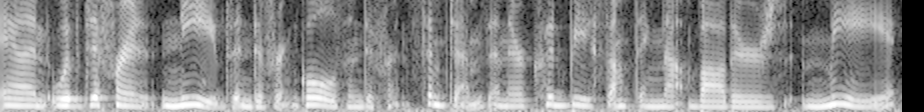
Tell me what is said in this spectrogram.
and with different needs and different goals and different symptoms, and there could be something that bothers me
